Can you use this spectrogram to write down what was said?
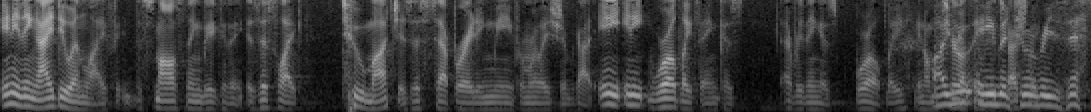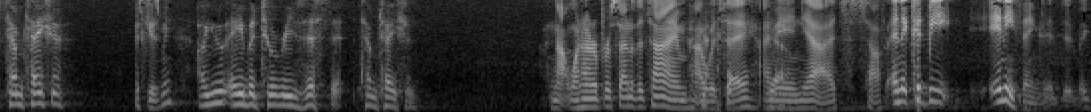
anything I do in life, the smallest thing, big thing, is this like too much? Is this separating me from relationship with God? Any any worldly thing, because everything is worldly. You know, material things Are you things able especially. to resist temptation? Excuse me. Are you able to resist it, temptation? Not 100% of the time, I would say. I Yeah. mean, yeah, it's tough. And it could be anything.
